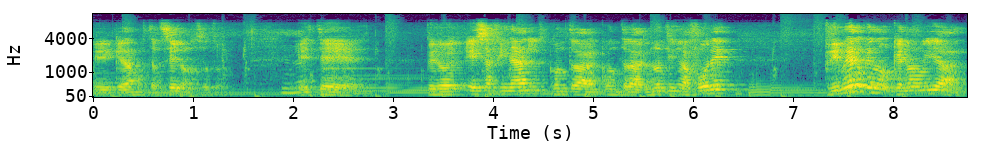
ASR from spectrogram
que quedamos terceros nosotros. Este, pero esa final contra, contra el Nottingham Forest, primero que no, que no había,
